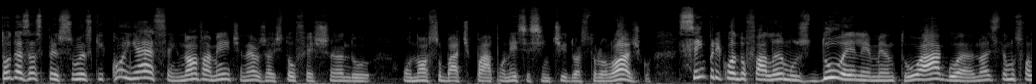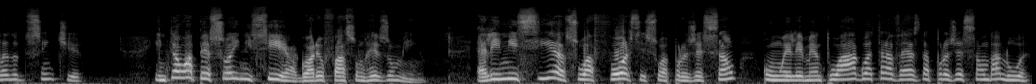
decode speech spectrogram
Todas as pessoas que conhecem, novamente, né, eu já estou fechando o nosso bate-papo nesse sentido astrológico, sempre quando falamos do elemento água, nós estamos falando do sentir. Então a pessoa inicia, agora eu faço um resuminho. Ela inicia sua força e sua projeção com o elemento água através da projeção da lua.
